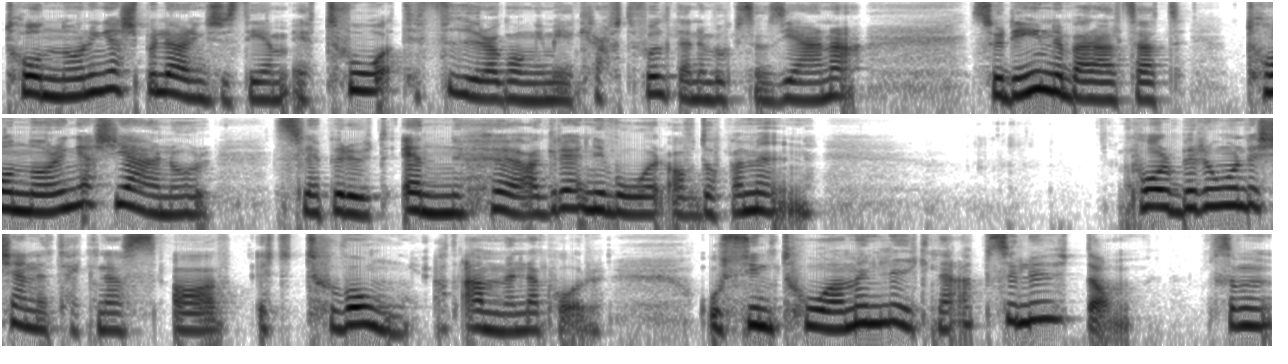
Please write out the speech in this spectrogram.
tonåringars belöningssystem är två till fyra gånger mer kraftfullt än en vuxens hjärna. Så det innebär alltså att tonåringars hjärnor släpper ut ännu högre nivåer av dopamin. Porrberoende kännetecknas av ett tvång att använda porr och symptomen liknar absolut dem som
